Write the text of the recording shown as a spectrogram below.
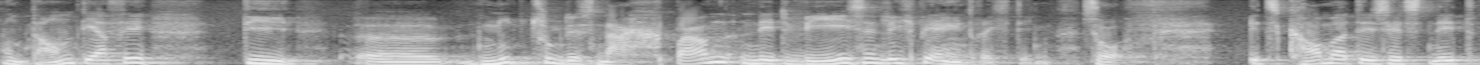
Und dann darf ich die äh, Nutzung des Nachbarn nicht wesentlich beeinträchtigen. So, jetzt kann man das jetzt nicht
